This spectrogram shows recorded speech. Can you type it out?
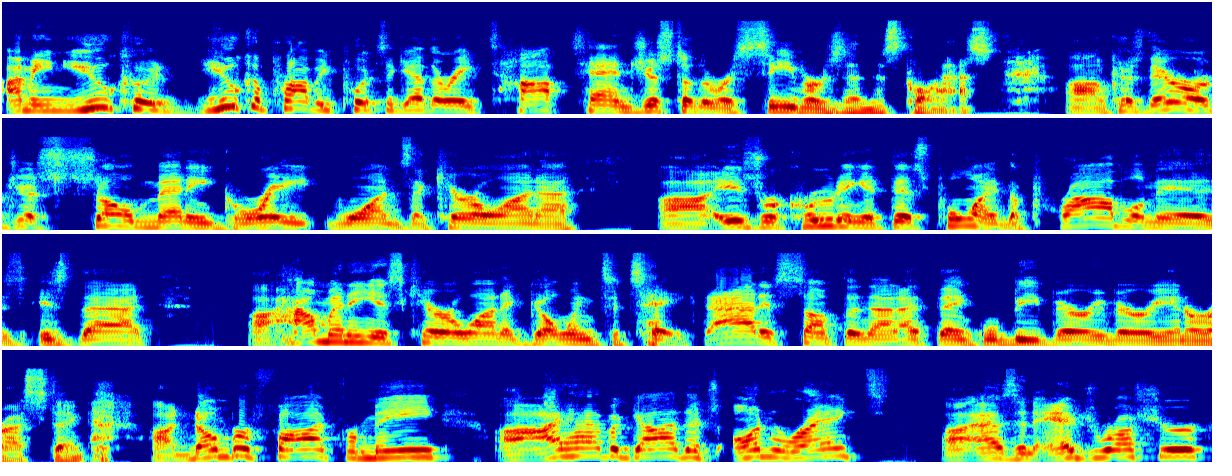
I mean, you could you could probably put together a top ten just of the receivers in this class because um, there are just so many great ones that Carolina uh, is recruiting at this point. The problem is is that uh, how many is Carolina going to take? That is something that I think will be very, very interesting. Uh, number five for me, uh, I have a guy that's unranked uh, as an edge rusher,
